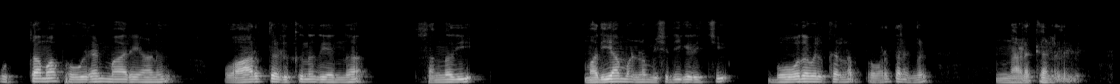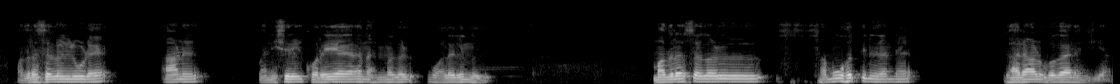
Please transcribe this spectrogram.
ഉത്തമ പൗരന്മാരെയാണ് വാർത്തെടുക്കുന്നത് എന്ന സംഗതി മതിയാം വണ്ണം വിശദീകരിച്ച് ബോധവൽക്കരണ പ്രവർത്തനങ്ങൾ നടക്കേണ്ടതുണ്ട്. മദ്രസകളിലൂടെ ആണ് മനുഷ്യരിൽ കുറേയേറെ നന്മകൾ വളരുന്നത്. മദ്രസകൾ സമൂഹത്തിന് തന്നെ ധാരാളം ഉപകാരം ചെയ്യാൻ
